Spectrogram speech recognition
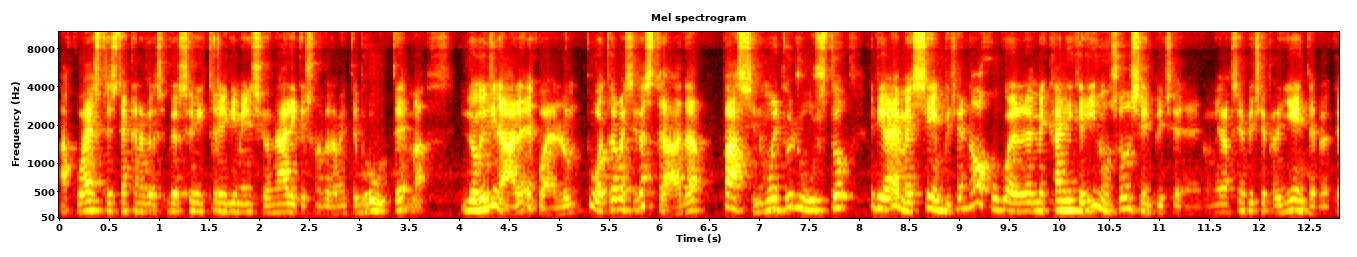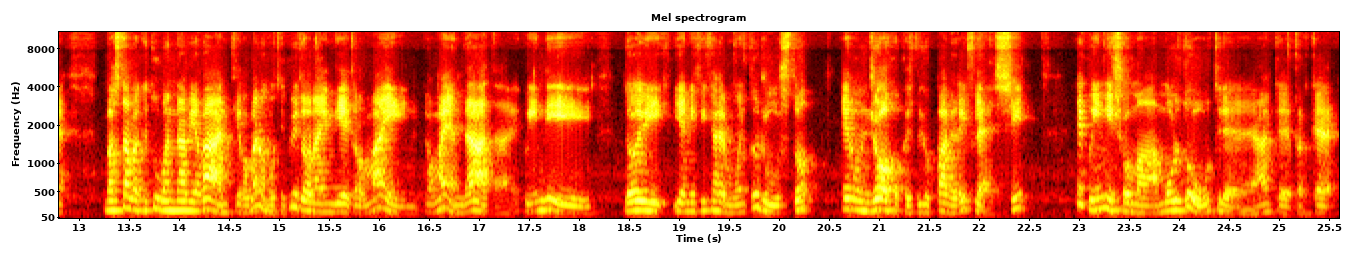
a questo, esiste anche una vers- versioni tridimensionali che sono veramente brutte, ma l'originale è quello, tu attraversi la strada, passi nel momento giusto e dirai, eh, ma è semplice, no, con quelle meccaniche lì non sono semplici, non era semplice per niente, perché bastava che tu andavi avanti, ormai non potevi più tornare indietro, ormai, ormai è andata, e quindi dovevi pianificare il momento giusto, era un gioco che sviluppava i riflessi, e quindi insomma molto utile anche perché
